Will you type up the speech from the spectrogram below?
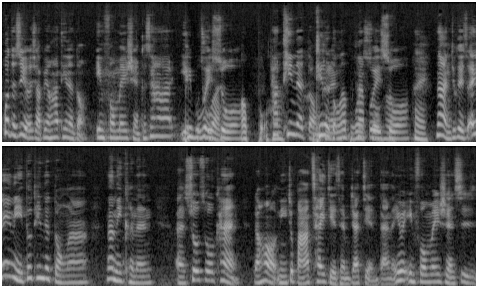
或者是有的小朋友他听得懂 information，可是他也不会说，哦不他听得懂，听得懂，他不会他不会说那你就可以说：“哎，你都听得懂啊？那你可能呃说说看，然后你就把它拆解成比较简单的，因为 information 是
